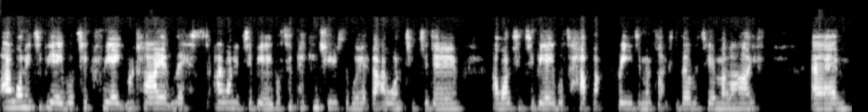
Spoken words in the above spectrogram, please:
I wanted to be able to create my client list. I wanted to be able to pick and choose the work that I wanted to do. I wanted to be able to have that freedom and flexibility in my life. Um,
